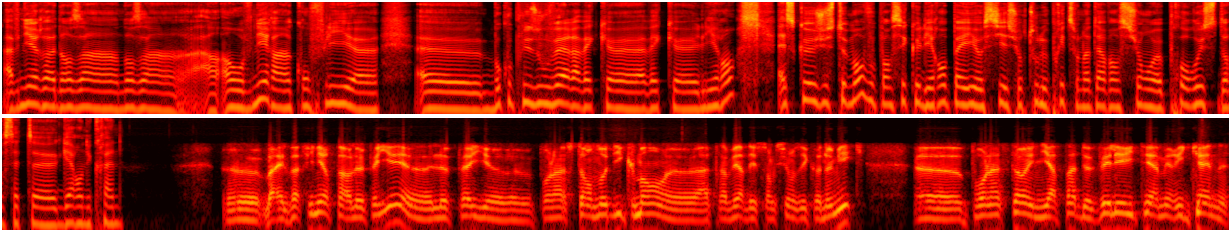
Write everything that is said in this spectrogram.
à venir dans un dans un à, en venir à un conflit euh, euh beaucoup plus ouvert avec euh, avec l'Iran. Est-ce que justement vous pensez que l'Iran paye aussi et surtout le prix de son intervention pro-russe dans cette guerre en Ukraine? Euh, bah, elle va finir par le payer. Euh, le paye euh, pour l'instant modiquement euh, à travers des sanctions économiques. pour l'instant, il n'y a pas de velléité américaine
